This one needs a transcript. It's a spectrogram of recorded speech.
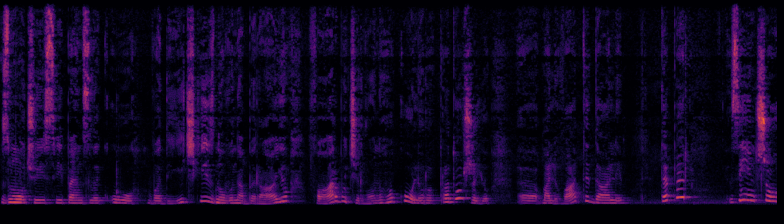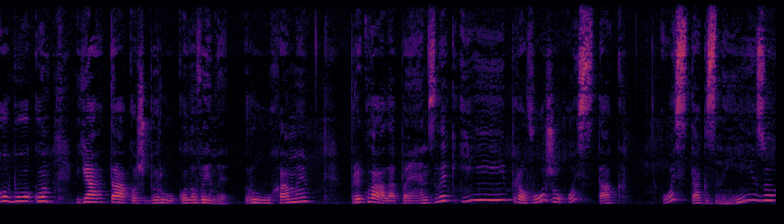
змочую свій пензлик у водички і знову набираю фарбу червоного кольору. Продовжую е, малювати далі. Тепер з іншого боку я також беру коловими рухами, приклала пензлик і провожу ось так. Ось так знизу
